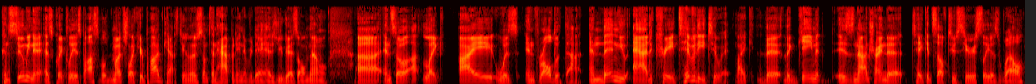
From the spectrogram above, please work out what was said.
consuming it as quickly as possible, much like your podcast. You know, there's something happening every day, as you guys all know. Uh, and so, uh, like, I was enthralled with that. And then you add creativity to it. Like the the game is not trying to take itself too seriously as well.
